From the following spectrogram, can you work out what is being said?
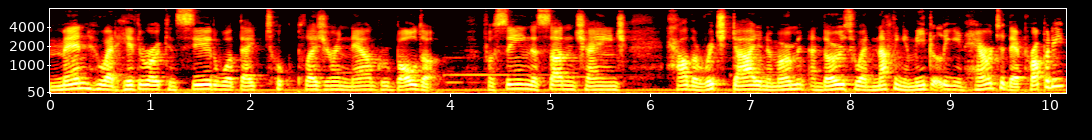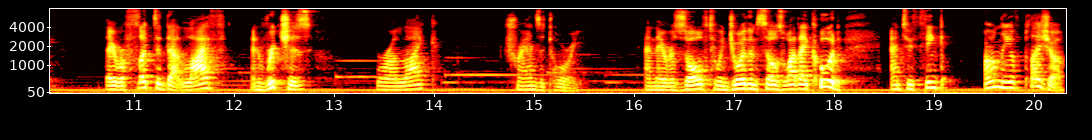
Men who had hitherto concealed what they took pleasure in now grew bolder, foreseeing the sudden change, how the rich died in a moment, and those who had nothing immediately inherited their property. They reflected that life and riches were alike transitory, and they resolved to enjoy themselves while they could, and to think only of pleasure.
